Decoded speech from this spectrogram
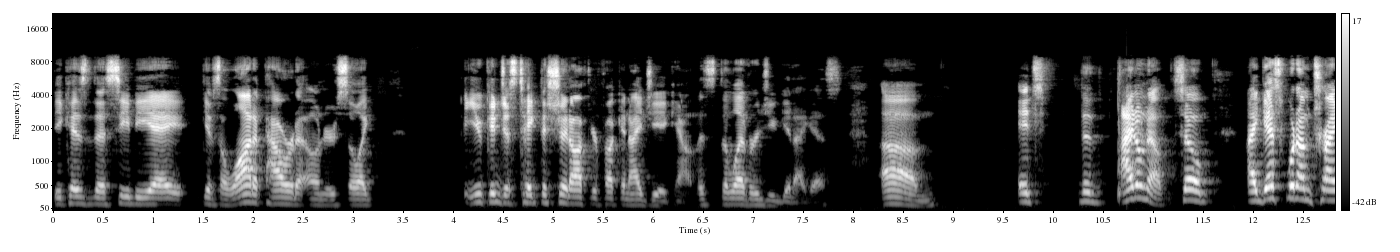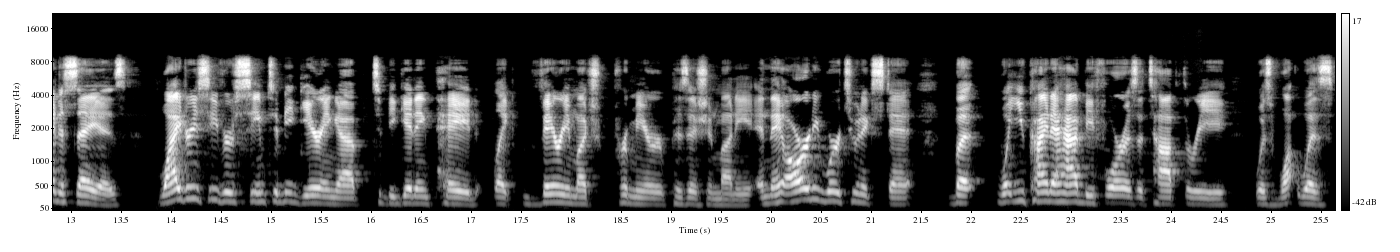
because the CBA gives a lot of power to owners. So, like, you can just take the shit off your fucking IG account. That's the leverage you get, I guess. Um, it's the, I don't know. So, I guess what I'm trying to say is wide receivers seem to be gearing up to be getting paid like very much premier position money, and they already were to an extent. But what you kind of had before as a top three was what was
